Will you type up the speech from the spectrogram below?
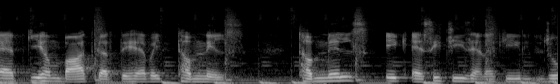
ऐप की हम बात करते हैं भाई थंबनेल्स थंबनेल्स एक ऐसी चीज़ है ना कि जो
